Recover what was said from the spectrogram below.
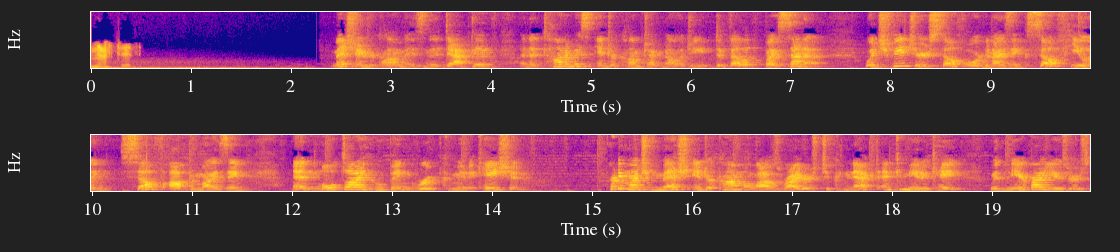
connected. Mesh Intercom is an adaptive and autonomous intercom technology developed by Sena, which features self organizing, self healing, self optimizing, and multi hooping group communication. Pretty much, Mesh Intercom allows riders to connect and communicate with nearby users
